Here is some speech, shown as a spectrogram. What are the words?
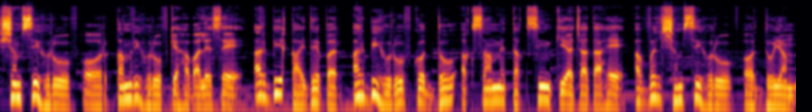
शमसी हरूफ और कमरी हरूफ के हवाले से। अरबी कायदे पर अरबी हरूफ को दो अकसाम में तकसीम किया जाता है, अव्वल शमसी हरूफ और दुयम।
